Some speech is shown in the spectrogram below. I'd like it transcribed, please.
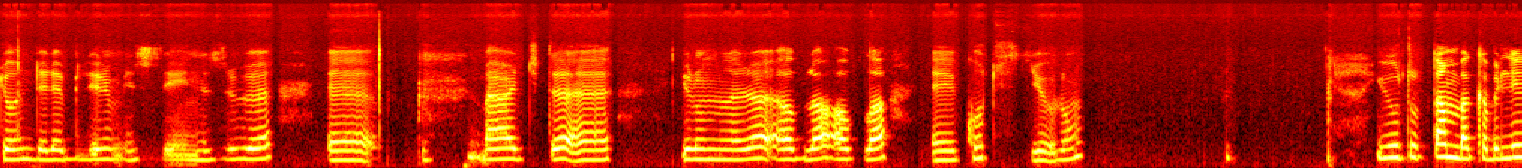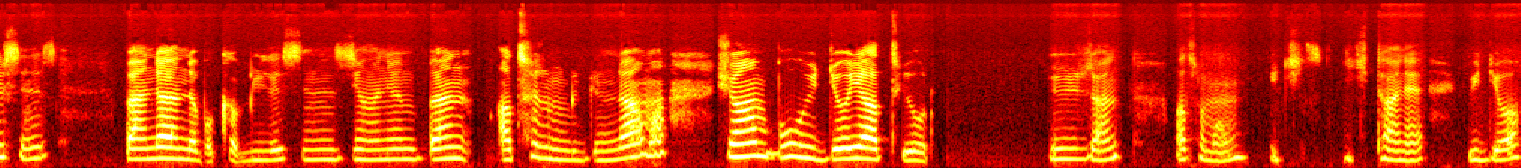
gönderebilirim isteğinizi ve eee, belki de eee, yorumlara abla abla eee, kod istiyorum. YouTube'dan bakabilirsiniz. Benden de bakabilirsiniz. Yani ben atarım bir günde ama şu an bu videoyu atıyorum. O yüzden atamam. İki, iki tane video.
